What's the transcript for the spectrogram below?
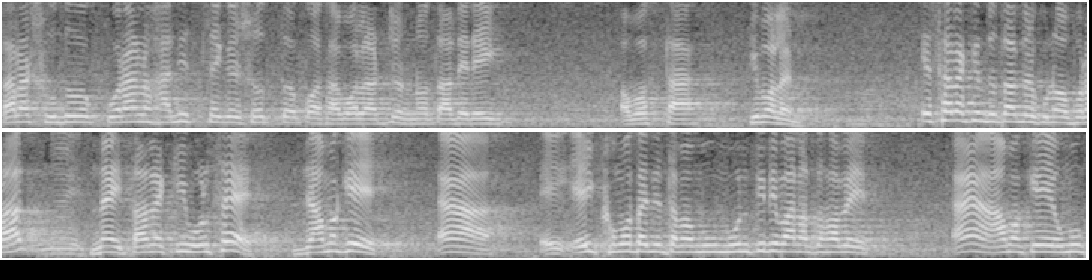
তারা শুধু কোরআন হাদিস থেকে সত্য কথা বলার জন্য তাদের এই অবস্থা। কি বলেন? এছাড়া কিন্তু তাদের কোনো অপরাধ নাই। তারা কি বলছে? যে আমাকে এই- ক্ষমতা দিতে হবে মন্ত্রী বানাতে হবে হ্যাঁ আমাকে অমুক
